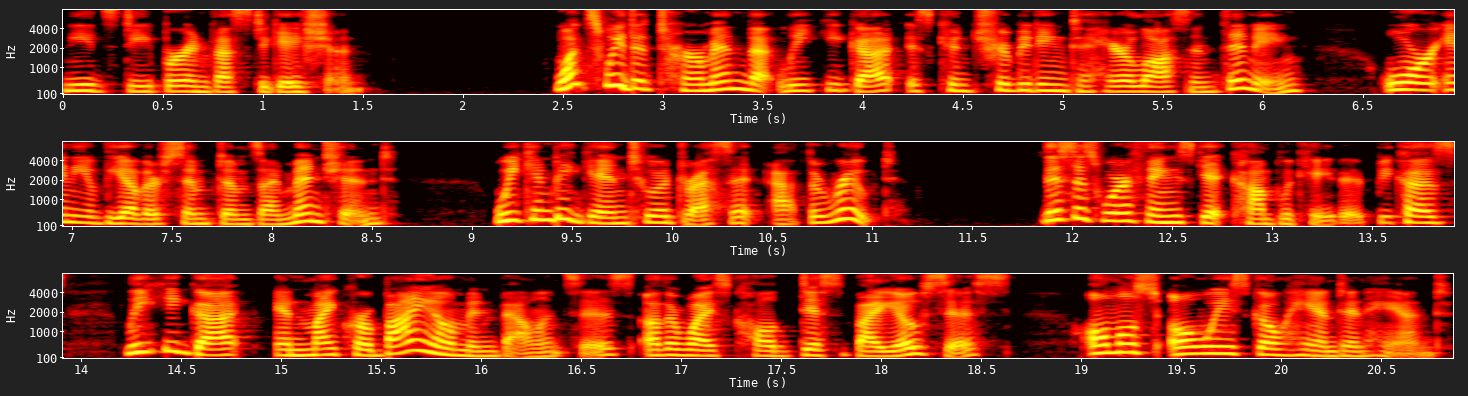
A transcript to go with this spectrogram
needs deeper investigation. Once we determine that leaky gut is contributing to hair loss and thinning, or any of the other symptoms I mentioned, we can begin to address it at the root. This is where things get complicated because leaky gut and microbiome imbalances, otherwise called dysbiosis, almost always go hand in hand.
